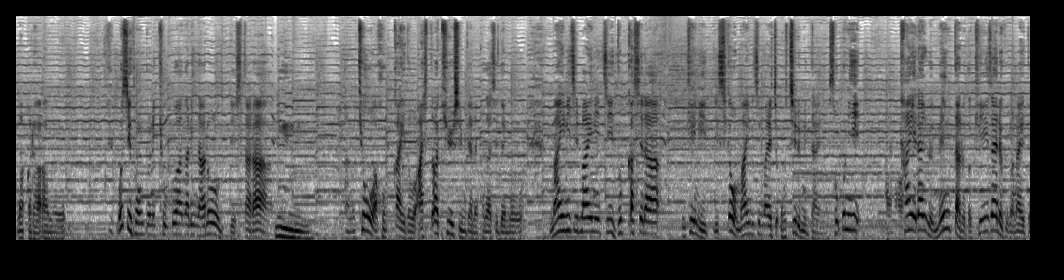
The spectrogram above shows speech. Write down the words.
い。だから、あの、もし本当に曲上がりになろうってしたら、うん。あの、今日は北海道、明日は九州みたいな形でもう、毎日毎日どっかしら受けに行って、しかも毎日毎日落ちるみたいな、そこに耐えられるメンタルと経済力がないと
